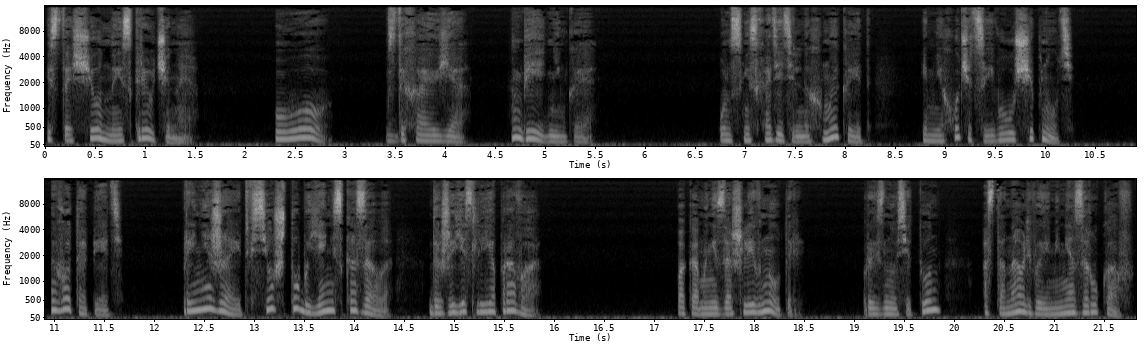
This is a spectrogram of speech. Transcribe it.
истощенная и скрюченная. «О!» — вздыхаю я. «Бедненькая». Он снисходительно хмыкает, и мне хочется его ущипнуть. Вот опять. Принижает все, что бы я ни сказала, даже если я права. «Пока мы не зашли внутрь», — произносит он, останавливая меня за рукав.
